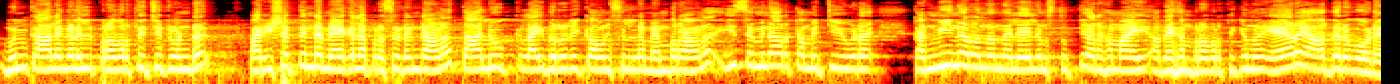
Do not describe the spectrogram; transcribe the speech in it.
മുൻകാലങ്ങളിൽ പ്രവർത്തിച്ചിട്ടുണ്ട്. പരിഷത്തിന്റെ മേഖല പ്രസിഡന്റാണ് താലൂക്ക് ലൈബ്രറി കൗൺസിലിന്റെ മെമ്പറാണ്. ഈ സെമിനാർ കമ്മിറ്റിയുടെ കൺവീനർ എന്ന നിലയിലും സ്തുത്യർഹമായി അദ്ദേഹം പ്രവർത്തിക്കുന്നു. ഏറെ ആദരവോടെ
